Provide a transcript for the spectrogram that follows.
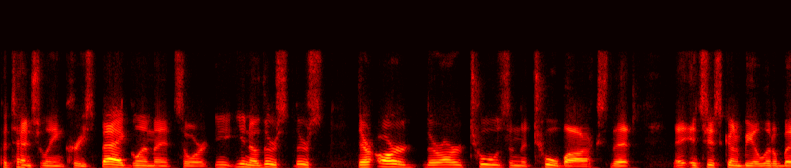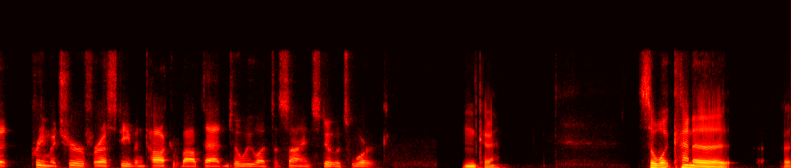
potentially increased bag limits or you know there's there's there are there are tools in the toolbox that it's just going to be a little bit premature for us to even talk about that until we let the science do its work. Okay. So what kind of uh,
